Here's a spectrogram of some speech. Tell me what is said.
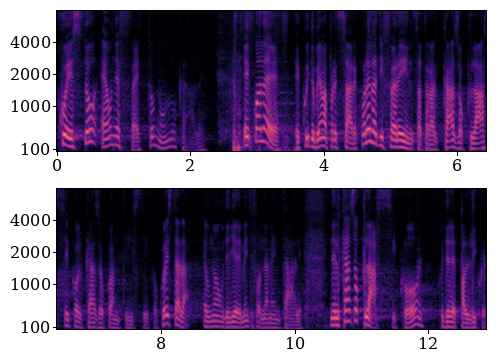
Questo è un effetto non locale. E qual è, e qui dobbiamo apprezzare, qual è la differenza tra il caso classico e il caso quantistico? Questo è uno degli elementi fondamentali. Nel caso classico, delle pallicole,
